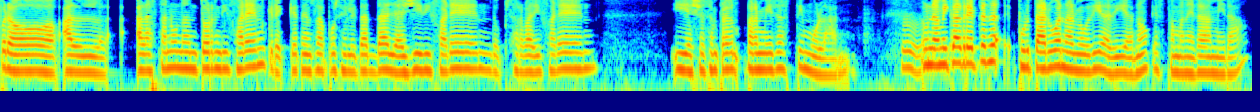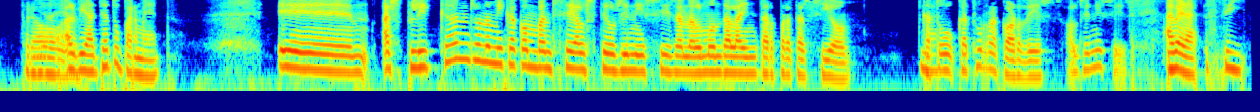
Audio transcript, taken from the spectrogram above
però al, a l'estar en un entorn diferent crec que tens la possibilitat de llegir diferent, d'observar diferent, i això sempre per mi és estimulant. Mm. Una mica el repte és portar-ho en el meu dia a dia, no?, aquesta manera de mirar, però Ja, ja. el viatge t'ho permet. Eh, Explica'ns una mica com van ser els teus inicis en el món de la interpretació. Que tu, que tu recordis, els inicis. A veure, si,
